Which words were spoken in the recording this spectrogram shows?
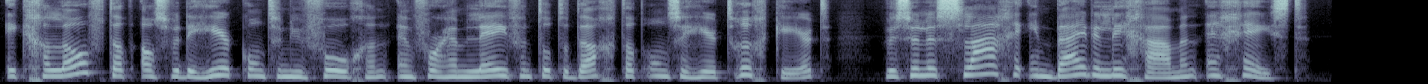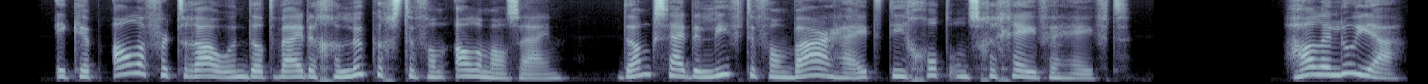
Ik geloof dat als we de Heer continu volgen en voor Hem leven tot de dag dat onze Heer terugkeert, we zullen slagen in beide lichamen en geest. Ik heb alle vertrouwen dat wij de gelukkigste van allemaal zijn, dankzij de liefde van waarheid die God ons gegeven heeft. Halleluja!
